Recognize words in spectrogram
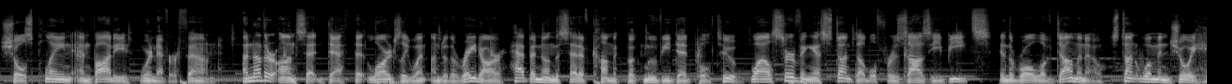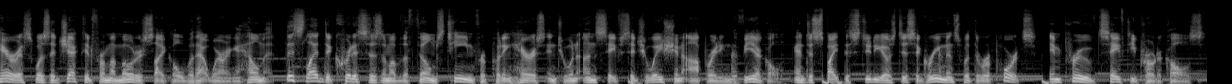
Scholl's plane and body were never found. Another on-set death that largely went under the radar happened on the set of comic book movie Deadpool 2. While while serving as stunt double for Zazie Beetz in the role of Domino, stuntwoman Joi Harris was ejected from a motorcycle without wearing a helmet. This led to criticism of the film's team for putting Harris into an unsafe situation operating the vehicle, and despite the studio's disagreements with the reports, improved safety protocols.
